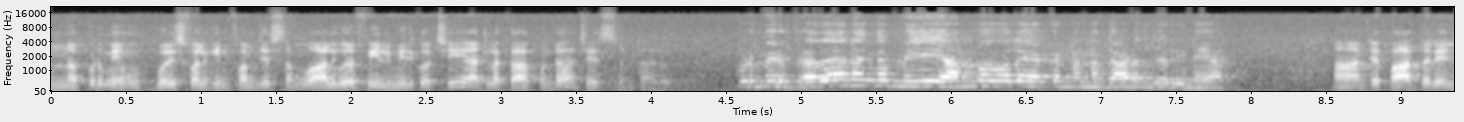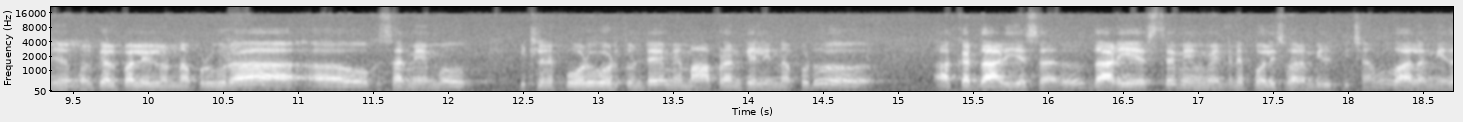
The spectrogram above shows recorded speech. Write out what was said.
ఉన్నప్పుడు మేము పోలీస్ వాళ్ళకి ఇన్ఫామ్ చేస్తాం. వాళ్ళు కూడా ఫీల్డ్ మీదకి వచ్చి అట్లా కాకుండా చేస్తుంటారు. ఇప్పుడు మీరు ప్రధానంగా మీ అనుభవంలో ఎక్కడన్నా దాడులు జరిగినాయా? అంటే పాత రేంజ్ ములకల్పల్లిలో ఉన్నప్పుడు కూడా ఒకసారి మేము ఇట్లనే పోడు కొడుతుంటే మేము ఆపడానికి వెళ్ళినప్పుడు అక్కడ దాడి చేశారు. దాడి చేస్తే మేము వెంటనే పోలీస్ వాళ్ళని పిలిపించాము. వాళ్ళ మీద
